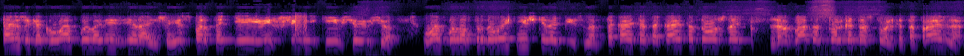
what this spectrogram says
так же, как у вас было везде раньше, и в «Спартаке», и в «Шиннике», и все, и все. У вас было в трудовой книжке написано, такая-то, такая-то должность, зарплата столько-то, столько-то, правильно?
